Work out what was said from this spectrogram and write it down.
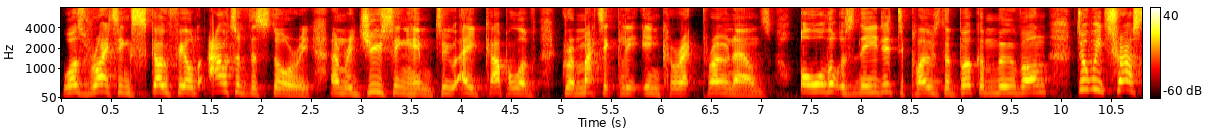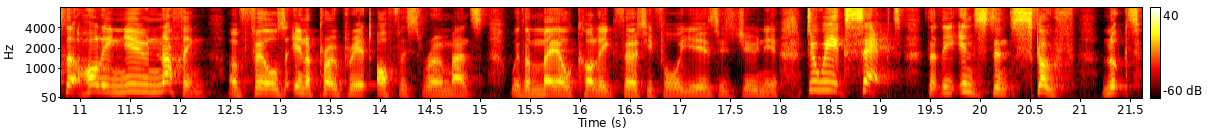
Was writing Schofield out of the story and reducing him to a couple of grammatically incorrect pronouns. All that was needed to close the book and move on? Do we trust that Holly knew nothing of Phil's inappropriate office romance with a male colleague 34 years his junior? Do we accept that the instant Schofe looked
